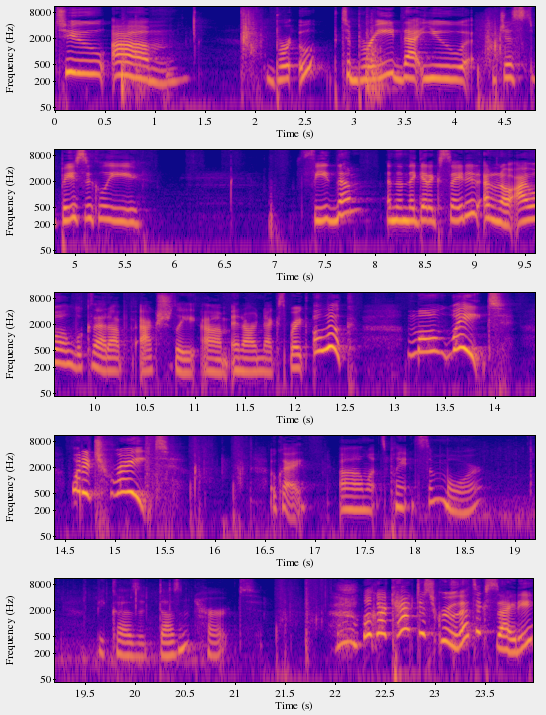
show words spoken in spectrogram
to um oop, to breed that you just basically feed them and then they get excited? I don't know. I will look that up actually um, in our next break. Oh, look. More weight. What a treat! Okay. Um, let's plant some more because it doesn't hurt. Look, our cactus grew. That's exciting.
